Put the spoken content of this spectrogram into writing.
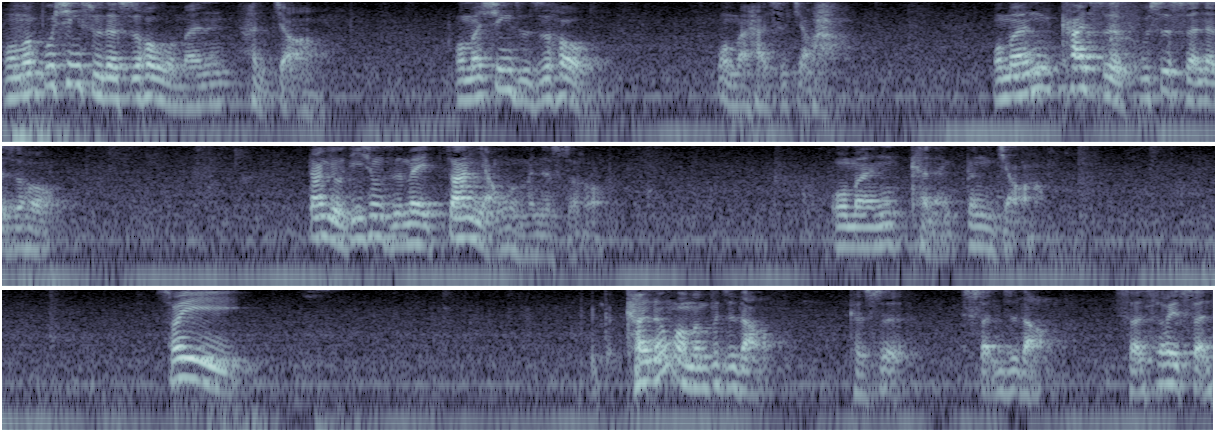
我们不信主的时候，我们很骄傲；我们信主之后，我们还是骄傲。我们开始服侍神的时候，当有弟兄姊妹赞扬我们的时候。我们可能更骄傲，所以可能我们不知道，可是神知道，神所以神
